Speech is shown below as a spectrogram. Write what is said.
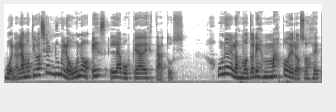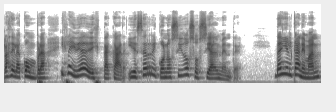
Bueno, la motivación número uno es la búsqueda de estatus uno de los motores más poderosos detrás de la compra es la idea de destacar y de ser reconocido socialmente. Daniel Kahneman,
